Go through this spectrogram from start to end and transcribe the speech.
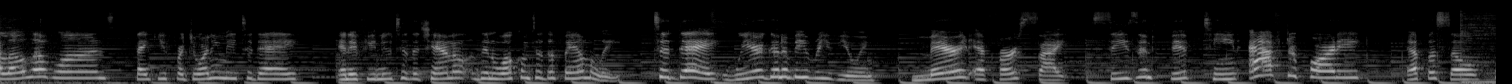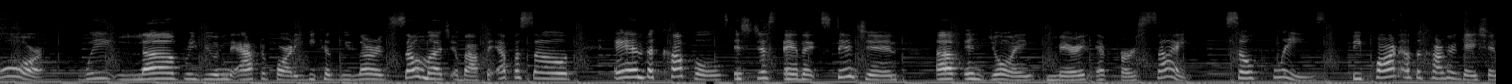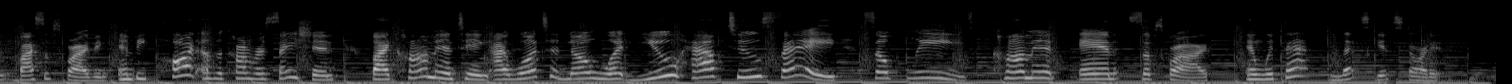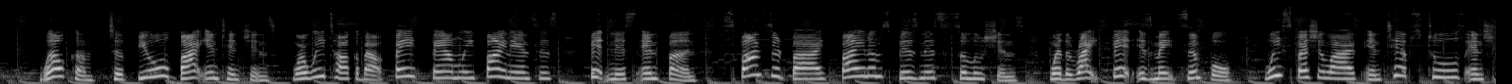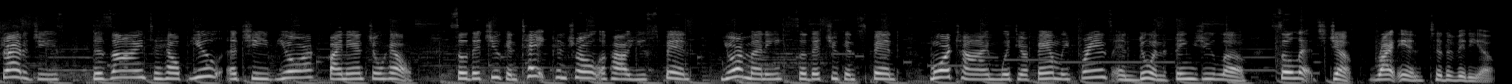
Hello, loved ones. Thank you for joining me today. And if you're new to the channel, then welcome to the family. Today, we're going to be reviewing Married at First Sight Season 15 After Party, Episode 4. We love reviewing the after party because we learned so much about the episode and the couples. It's just an extension of enjoying Married at First Sight. So please be part of the congregation by subscribing and be part of the conversation by commenting. I want to know what you have to say. So please comment and subscribe. And with that, let's get started. Welcome to Fueled By Intentions, where we talk about faith, family, finances, fitness, and fun. Sponsored by Bynum's Business Solutions, where the right fit is made simple. We specialize in tips, tools, and strategies designed to help you achieve your financial health so that you can take control of how you spend your money so that you can spend more time with your family, friends, and doing the things you love. So let's jump right into the video.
